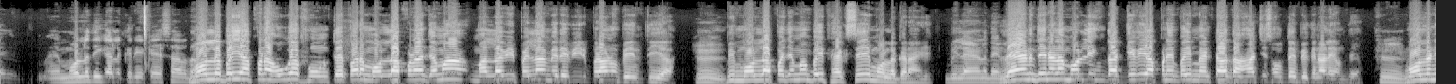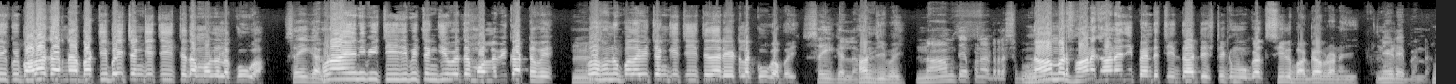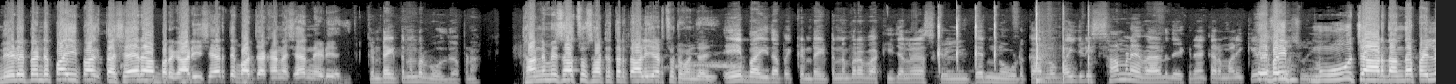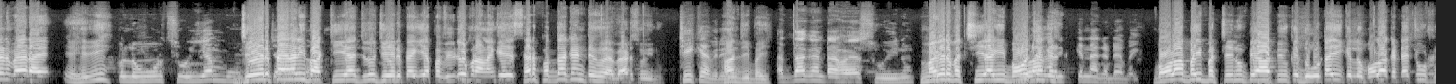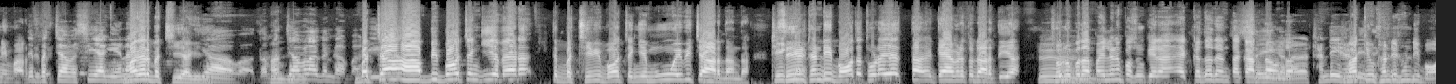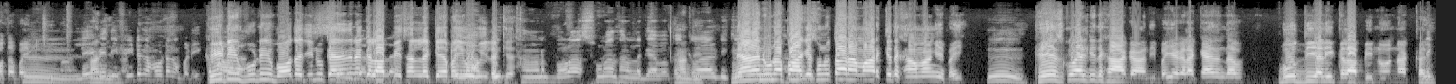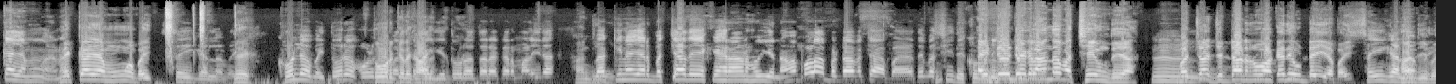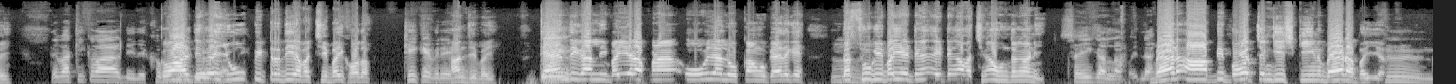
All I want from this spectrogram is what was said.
ਮੁੱਲ ਦੀ ਗੱਲ ਕਰੀਏ ਕਿਸ ਹਿਸਾਬ ਦਾ? ਮੁੱਲ ਬਾਈ ਆਪਣਾ ਹੋਊਗਾ ਫੋਨ ਤੇ ਪਰ ਮੁੱਲ ਆਪਣਾ ਜਮਾ ਮੰਨ ਲਾ ਵੀ ਪਹਿਲਾਂ ਮੇਰੇ ਵੀਰ ਭਰਾ ਨੂੰ ਬੇਨਤੀ ਆ ਵੀ ਮੁੱਲ ਆਪਾਂ ਜਮਾ ਬਾਈ ਫਿਕਸ ਹੀ ਮੁੱਲ ਕਰਾਂਗੇ। ਵੀ ਲੈਣ ਦੇਣ। ਲੈਣ ਦੇਣ ਵਾਲਾ ਮੁੱਲ ਹੀ ਹੁੰਦਾ ਅੱਗੇ ਵੀ ਆਪਣੇ ਬਾਈ ਮਿੰਟਾਂ ਦਹਾਂ ਚ ਹੀ ਸੌਦੇ ਵਿਕਣ ਵਾਲੇ ਹੁੰਦੇ ਆ। ਹੂੰ। ਮੁੱਲ ਨਹੀਂ ਕੋਈ ਬਾਹਲਾ ਕਰਨਾ ਬਾਕੀ ਬਾਈ ਚੰਗੀ ਚੀਜ਼ ਤੇ ਤਾਂ ਮੁੱਲ ਲੱਗੂਗਾ। ਸਹੀ ਗੱਲ। ਹੁਣ ਆਏ ਨਹੀਂ ਵੀ ਚੀਜ਼ ਵੀ ਚੰਗੀ ਹੋਵੇ ਤੇ ਮੁੱਲ ਵੀ ਘੱਟ ਹੋਵੇ ਹੂੰ। ਉਹ ਤੁਹਾਨੂੰ ਪਤਾ ਵੀ ਚੰਗੀ ਚੀਜ਼ ਤੇ ਦਾ ਰੇਟ ਲੱਗੂਗਾ ਬਾਈ। ਸਹੀ ਗੱਲ ਆ ਹਾਂਜੀ ਬਾਈ। ਨਾਮ ਤੇ ਆਪਣਾ ਐਡਰੈਸ ਬੋਲ ਨਾਮ ਇਰਫਾਨ ਖਾਨ ਹੈ ਜੀ ਪਿੰਡ ਚੀਦਾ ਡਿਸਟ੍ਰਿਕਟ ਮੋਗਾ ਤਹਿਸੀਲ ਬਾਗਾ ਪੁਰਾਣਾ ਜੀ। ਨੇੜੇ ਪਿੰਡ। ਨੇੜੇ ਪਿੰਡ ਭਾਈ ਭਗਤਾ ਸ਼ਹਿਰ ਆ ਬਰਗਾੜੀ ਸ਼ਹਿਰ ਤੇ ਬਾਜਾਖਾਨਾ ਸ਼ਹਿਰ ਨੇੜੇ ਆ ਜੀ। ਕੰਟੈਕਟ ਨੰਬਰ ਬੋਲ ਦਿਓ ਆਪਣਾ। 9876043858 ਜੀ। ਇਹ ਬਾਈ ਦਾ ਬਈ ਕੰਟੈਕਟ ਨੰਬਰ ਆ ਬਾਕੀ ਚੱਲ ਰਿਹਾ ਸਕਰੀਨ ਤੇ ਨੋਟ ਕਰ ਲਓ। ਬਾਈ ਜਿਹੜੀ ਸਾਹਮਣੇ ਵੈਡ ਦੇਖ ਰਹੇ ਆ ਕਰਮ ਵਾਲੀ ਕਿਹੜਾ ਇਹ ਬਾਈ ਸੂਈ ਮੂੰਹ ਚਾਰ ਦੰਦ ਦਾ ਪਹਿਲਣ ਵੈੜ ਆਏ ਇਹ ਜੀ। ਪਲੂਣ ਸੂਈ ਆ ਮੂੰਹ ਜੇਰ ਪੈਣ ਵਾਲੀ। ਬਾਕੀ ਆ ਜਦੋਂ ਜੇਰ ਪੈ ਗਈ ਆਪਾਂ ਵੀਡੀਓ ਬਣਾ ਲਾਂਗੇ ਸਿਰਫ ਅੱਧਾ ਘੰਟੇ ਹੋਇਆ ਵੈੜ ਸੂਈ ਨੂੰ। ਠੀਕ ਹੈ ਵੀਰੇ ਹਾਂਜੀ ਬਾਈ ਅੱਧਾ ਘੰਟਾ ਹੋਇਆ ਸੂਈ ਨੂੰ ਮਗਰ ਬੱਚੀ ਆ ਗਈ ਬਹੁਤ ਚੰਗੀ ਕਿੰਨਾ ਕੱਢਿਆ ਬਾਈ ਬੋਲਾ ਬਾਈ ਬੱਚੇ ਨੂੰ ਪਿਆ ਪਿਉ ਕੇ 2.5 ਕਿਲੋ ਬੋਲਾ ਕੱਢਿਆ ਝੂਠ ਨਹੀਂ ਤੇ ਮਾਰਦੇ ਬਾਈ। ਬੱਚਾ ਵਸੀ ਆ ਗਿਆ ਨਾ ਮਗਰ ਬੱਚੀ ਆ ਗਈ ਕੀ ਬਾਤ ਆ ਬੱਚਾ। ਬੜਾ ਚੰਗਾ ਬਾਈ ਬੱਚਾ ਆਪ ਵੀ ਬਹੁਤ ਚੰਗੀ ਹੈ ਵੈੜ ਤੇ ਬੱਚੀ ਵੀ ਬਹੁਤ ਚੰਗੀ ਹੈ ਮੂੰਹ ਇਹ ਵੀ ਚਾਰ ਦੰਦ ਸੀਲ। ਠੰਡੀ ਬਹੁਤ ਥੋੜਾ ਜਿਹਾ ਤਾਂ ਕੈਮਰੇ ਤੋਂ ਡਰਦੀ ਆ। ਤੁਹਾਨੂੰ ਪਤਾ ਪਹਿਲਾਂ ਨੇ ਪਸ਼ੂ ਕੇਰਾ ਇੱਕ ਅੱਧਾ ਦਿਨ ਤਾਂ ਸਹੀ ਕਰਦਾ ਹੁੰਦਾ। ਠੰਡੀ ਬਾਕੀ ਉਹ ਠੰਡੀ ਠੰਡੀ ਬਹੁਤ ਆ ਬਾਈ ਬੱਚੀ ਲੇਵੇ। ਦੀ ਫੀਟਿੰਗ ਫੋਟਿੰਗ ਬੜੀ ਫੀਟਿੰਗ। ਫੂਟਿੰਗ ਬਹੁਤ ਆ ਜਿਹਨੂੰ ਕਹਿੰਦੇ ਨੇ ਗੁਲਾਬੀ ਥਣ ਲੱਗਿਆ ਬਾਈ ਉਹੀ ਲੱਗਿਆ। ਥਣ ਬੜਾ ਸੋਹਣਾ ਥਣ ਲੱਗਿਆ ਬਾਈ ਕੁਆਲਿਟੀ ਨਿਆਣਾ ਨੂੰ ਨਾ ਪਾ ਕੇ ਤੁਹਾਨੂੰ ਧਾਰਾ ਮਾਰ ਕੇ ਦਿਖਾਵਾਂਗੇ ਬਾਈ। ਹੂੰ। ਫੇਸ ਕੁਆਲਿਟੀ ਦਿਖਾ ਗਾਂ ਦੀ ਬਾਈ ਅਗਲਾ ਕਹਿ ਦਿੰਦਾ ਬੋਦੀ ਵਾਲੀ ਗੁਲਾਬੀ ਨੋ ਨੱਕ ਵਾਲੀ। ਨਿੱਕਾ ਜਿਹਾ ਮੂੰਹ ਹੈ ਨਾ। ਨਿੱਕਾ ਜਿਹਾ ਮੂੰਹ ਆ ਬਾਈ। ਸਹੀ ਗੱਲ ਆ ਬਾਈ। ਦੇਖ। ਖੋਲਿਓ ਬਾਈ ਤੋਰੇ ਖੋਲ ਤੋੜ ਕੇ ਦਿਖਾ ਦਿੰਦੇ ਤੋਰਾ ਤਾਰਾ ਕਰਮ ਵਾਲੀ ਦਾ। ਹਾਂਜੀ। ਬਾਕੀ ਨਾ ਯਾਰ ਬੱਚਾ ਦੇਖ ਕੇ ਹੈਰਾਨ ਹੋਈ ਨਾ ਬੜਾ ਵੱਡਾ ਬੱਚਾ ਪਾਇਆ ਤੇ ਬੱਸੀ ਦੇਖੋ ਕਿੰਨੀ ਐਡੇ ਐਡੇ ਵੱਡੀ ਅਗਲਾਂ ਦਾ ਬੱਚੇ ਹੁੰਦੇ ਆ। ਹੂੰ, ਬੱਚਾ ਜਿੱਡਾ ਡਰਵਾ ਕਹਿੰਦੇ ਉੱਡਾ ਹੀ ਆ ਬਾਈ। ਸਹੀ ਗੱਲ ਆ ਹਾਂਜੀ ਬਾਈ। ਤੇ ਬਾਕੀ ਕੁਆਲਿਟੀ ਦੇਖੋ ਕੁਆਲਿਟੀ ਇਹ ਯੂ ਪੀਟਰ ਦੀ ਆ ਬੱਚੀ ਬਾਈ ਖੁਦ। ਠੀਕ ਹੈ ਵੀਰੇ। ਹਾਂਜੀ ਬਾਈ। ਕਹਿਣ ਦੀ ਗੱਲ ਨਹੀਂ ਬਾਈ ਯਾਰ ਆਪਣਾ ਉਹ ਜਿਹਾ ਲੋਕਾਂ ਨੂੰ ਕਹਿ ਦੇਗੇ ਦੱਸੂਗੀ ਬਾਈ ਏਡੀਆਂ ਏਡੀਆਂ ਬੱਚੀਆਂ ਹੁੰਦੀਆਂ ਨਹੀਂ। ਸਹੀ ਗੱਲ ਆ ਬਾਈ ਲੈ। ਬੈੜ ਆਪ ਵੀ ਬਹੁਤ ਚੰਗੀ ਸ਼ਕੀਨ ਬੈੜ ਆ ਬਾਈ ਯਾਰ।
